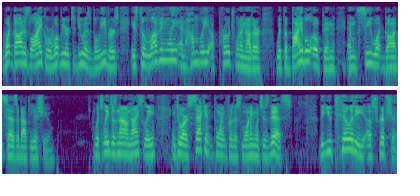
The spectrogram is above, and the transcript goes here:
what God is like or what we are to do as believers is to lovingly and humbly approach one another with the Bible open and see what God says about the issue. Which leads us now nicely into our second point for this morning, which is this the utility of Scripture.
